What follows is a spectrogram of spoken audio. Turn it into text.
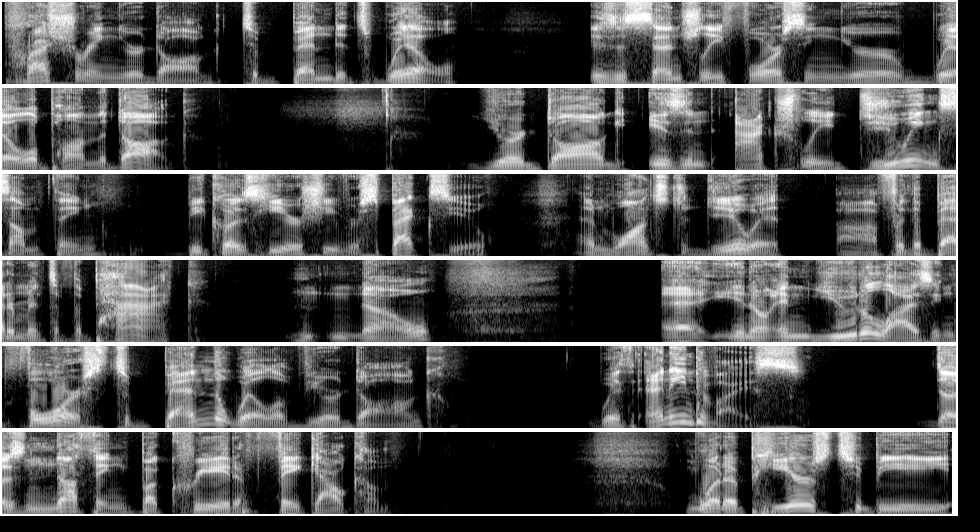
pressuring your dog to bend its will is essentially forcing your will upon the dog. Your dog isn't actually doing something because he or she respects you and wants to do it uh, for the betterment of the pack. N- no. Uh, you know, and utilizing force to bend the will of your dog with any device does nothing but create a fake outcome. What appears to be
